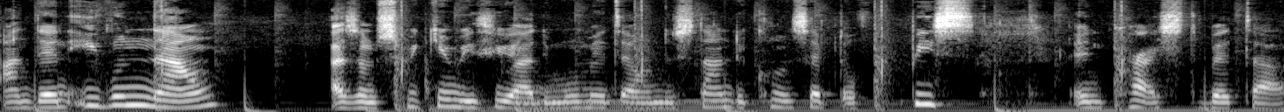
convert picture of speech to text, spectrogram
and then even now, as I'm speaking with you at the moment, I understand the concept of peace in Christ better.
